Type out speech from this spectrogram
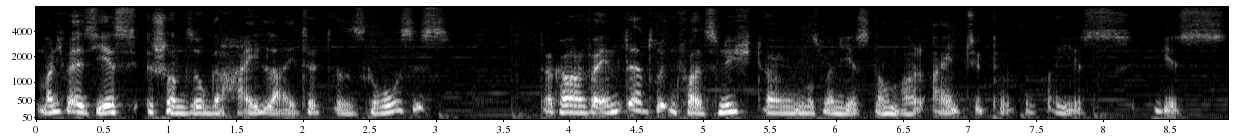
manchmal ist Yes schon so gehighlightet, dass es groß ist. Da kann man einfach Enter drücken, falls nicht, dann muss man Yes nochmal eintippen. Yes, Yes,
